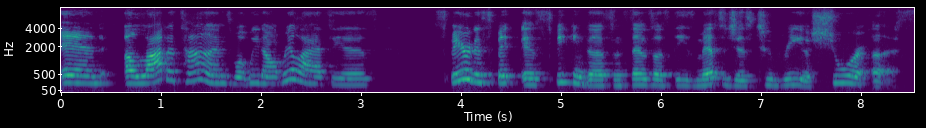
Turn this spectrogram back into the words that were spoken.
and a lot of times, what we don't realize is Spirit is, is speaking to us and sends us these messages to reassure us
